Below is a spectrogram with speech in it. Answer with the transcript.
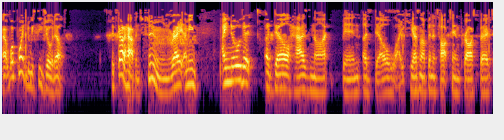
At what point do we see Jo Adell? It's got to happen soon, right? I mean, I know that Adell has not been Adell like. He has not been a top 10 prospect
